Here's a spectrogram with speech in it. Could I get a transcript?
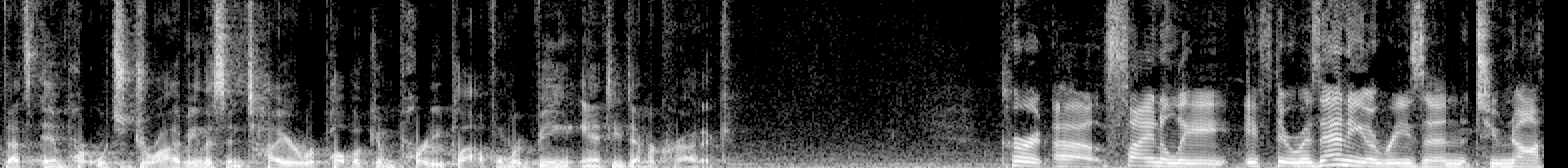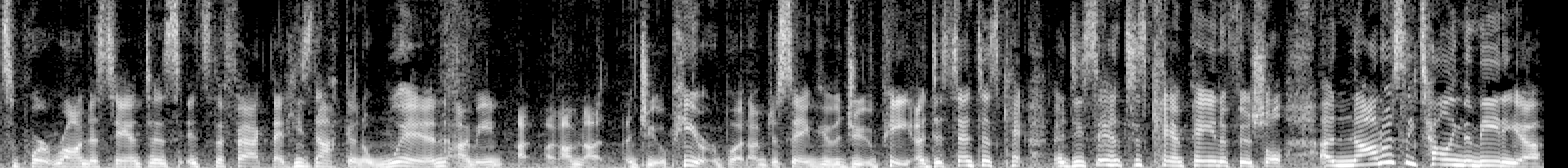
That's in part what's driving this entire Republican Party platform of being anti democratic. Kurt, uh, finally, if there was any reason to not support Ron DeSantis, it's the fact that he's not going to win. I mean, I, am not a GOPer, but I'm just saying if you're the GOP. A DeSantis, a DeSantis campaign official anonymously telling the media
